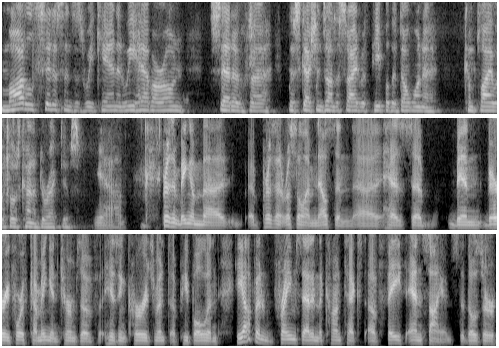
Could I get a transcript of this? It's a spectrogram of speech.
model citizens as we can. And we have our own set of uh, discussions on the side with people that don't want to comply with those kind of directives. Yeah. President Bingham, uh, uh, President Russell M. Nelson uh, has uh, been very forthcoming in terms of his encouragement of people, and he often frames that in the context of faith and science, that those are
